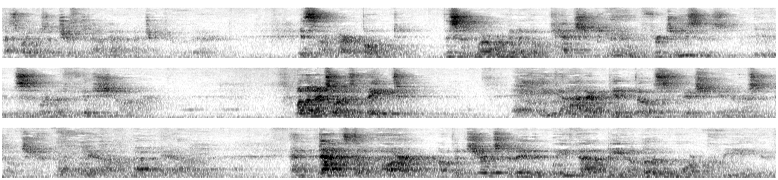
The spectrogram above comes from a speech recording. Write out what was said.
That's why there's a church down there and a church. It's like our boat. This is where we're going to go catch people for Jesus. This is where the fish are. Well, the next one is bait. You gotta get those fish interested, don't you? Yeah, yeah. And that's the part of the church today that we've got to be a little bit more creative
